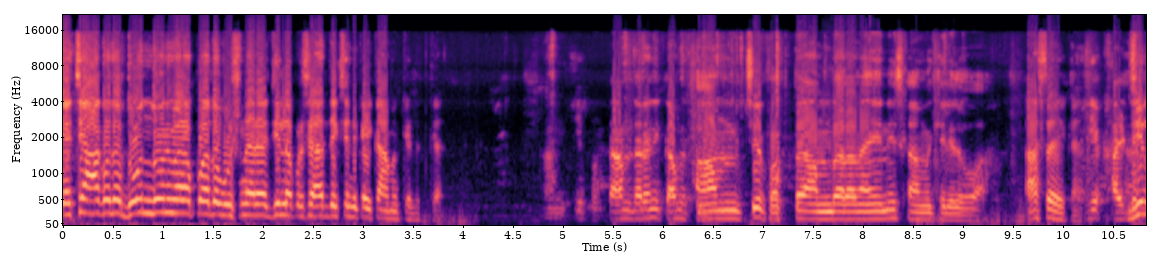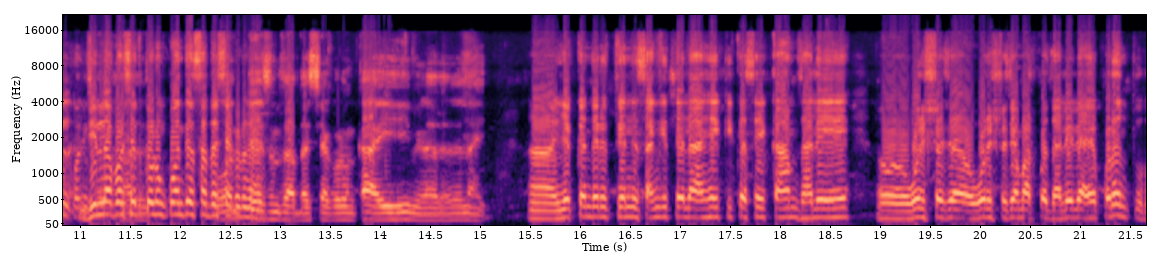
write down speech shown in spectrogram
त्याच्या अगोदर दोन दोन वेळा पद भूषणाऱ्या जिल्हा परिषद अध्यक्षांनी काही कामं केलीत का? आमचे फक्त आमदारांनी काम आमचे फक्त आमदारांनीच काम केले बाबा असं आहे का? हे जिल्हा परिषदकडून कोणत्या सदस्याकडून आहे? कोणत्याच सदस्याकडून काहीही मिळालेलं नाही. अं, एकंदरीत त्यांनी सांगितलेलं आहे की कसे काम झाले अं, वरिष्ठाच्या वरिष्ठाच्या मार्फत झालेले आहे. परंतु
